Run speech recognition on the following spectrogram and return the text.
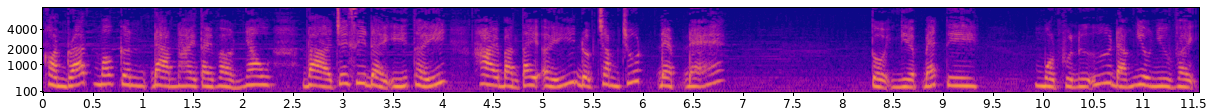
Conrad Morgan đàn hai tay vào nhau và Tracy để ý thấy hai bàn tay ấy được chăm chút đẹp đẽ. Tội nghiệp Betty, một phụ nữ đáng yêu như vậy,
